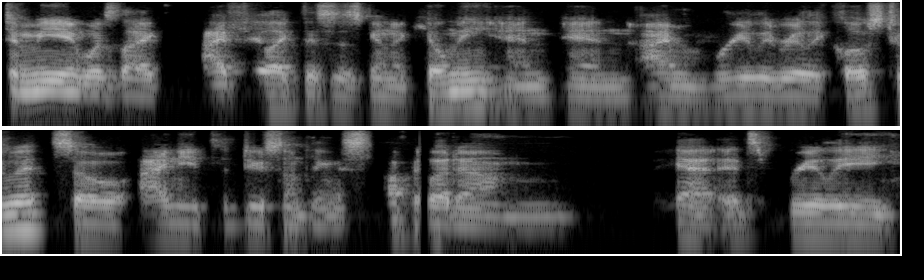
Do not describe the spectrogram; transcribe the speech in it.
to me, it was like, I feel like this is going to kill me and, and I'm really, really close to it. So I need to do something to stop it. But, um, yeah, it's really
